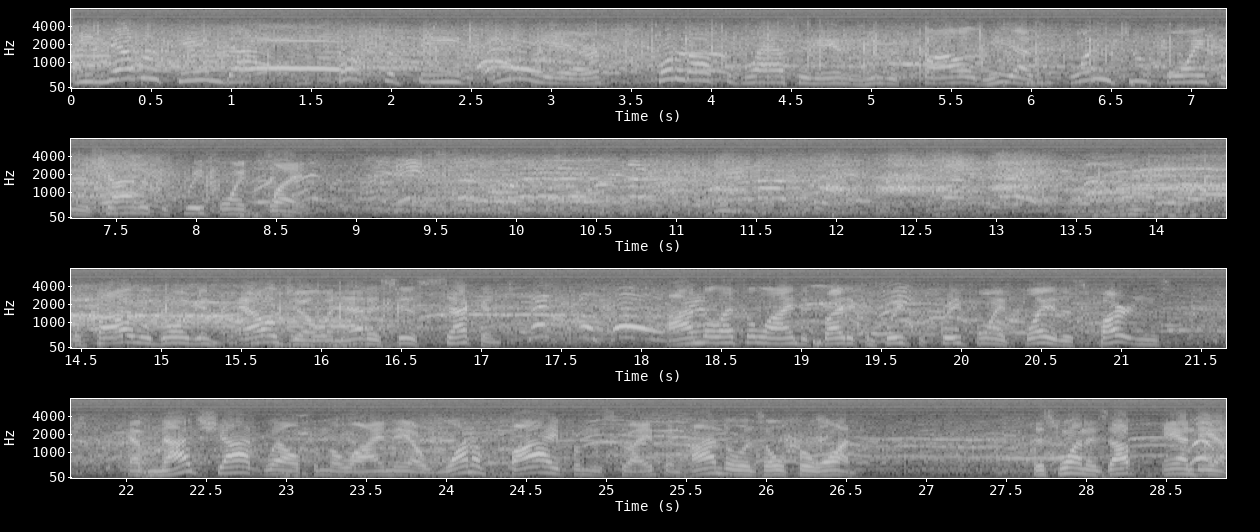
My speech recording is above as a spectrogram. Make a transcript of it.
He never came down. He took the feed in the air, put it off the glass and in, and he was fouled. He has 22 points and a shot at the three-point play. The foul will go against Aljo, and that is his second. Hondo at the line to try to complete the three-point play. The Spartans have not shot well from the line. They are one of five from the stripe, and Hondo is 0 for 1. This one is up and in.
